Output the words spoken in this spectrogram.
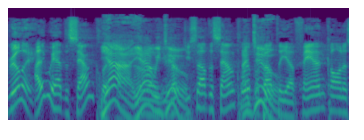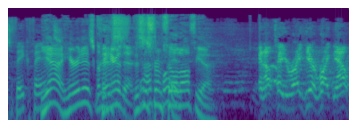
Really? I think we had the sound clip. Yeah, now. I don't yeah, know, we you do. remember- Do you still have the sound clip I do. about the uh, fan calling us fake fans? Yeah, here it is, Let me hear this. This Yeah, is from play. Philadelphia. And I'll tell you right here, right now,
